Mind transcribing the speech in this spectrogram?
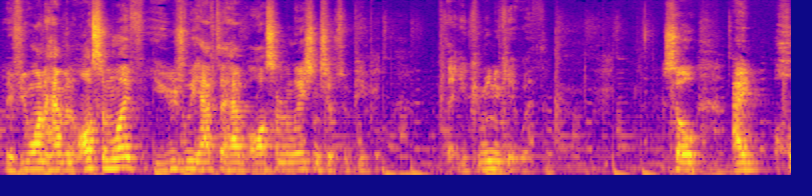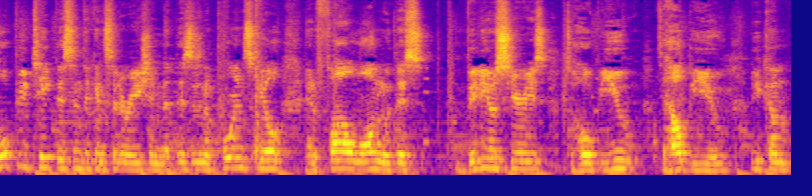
And if you want to have an awesome life, you usually have to have awesome relationships with people that you communicate with. So I hope you take this into consideration that this is an important skill and follow along with this video series to help you to help you become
